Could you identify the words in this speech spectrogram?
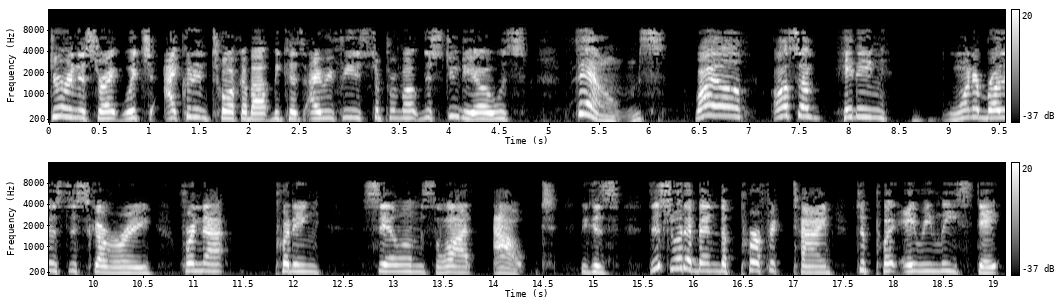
during the strike, which I couldn't talk about because I refused to promote the studio's films, while also hitting Warner Brothers Discovery for not putting Salem's Lot out. Because this would have been the perfect time to put a release date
